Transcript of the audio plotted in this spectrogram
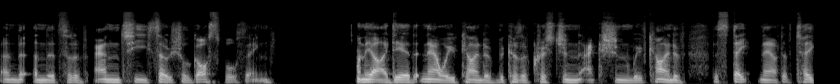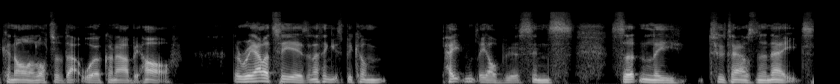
and the, and the sort of anti-social gospel thing, and the idea that now we've kind of because of Christian action, we've kind of the state now have taken on a lot of that work on our behalf. The reality is, and I think it's become patently obvious since certainly 2008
